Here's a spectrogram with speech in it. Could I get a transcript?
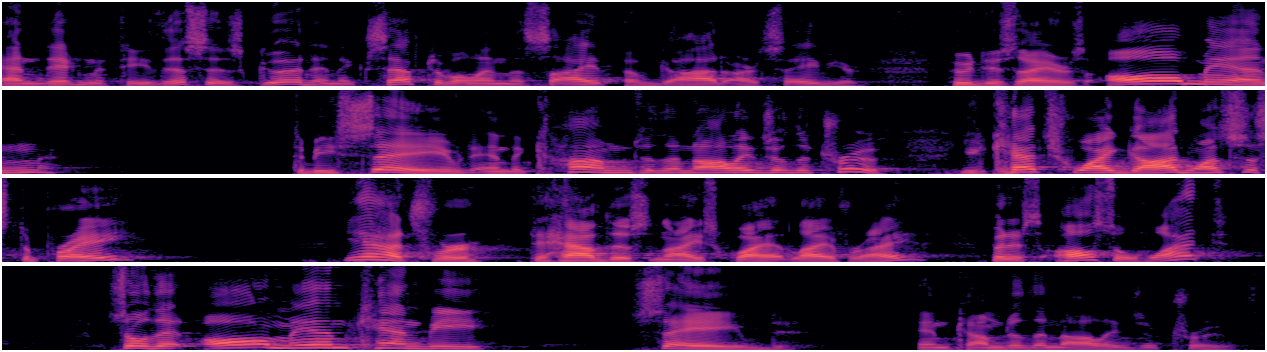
and dignity. This is good and acceptable in the sight of God our Savior, who desires all men to be saved and to come to the knowledge of the truth. You catch why God wants us to pray? Yeah, it's for to have this nice quiet life, right? But it's also what? So that all men can be saved and come to the knowledge of truth.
